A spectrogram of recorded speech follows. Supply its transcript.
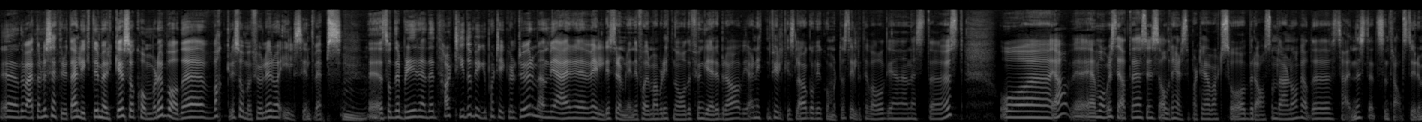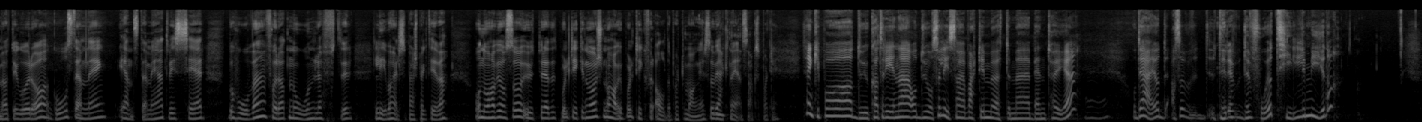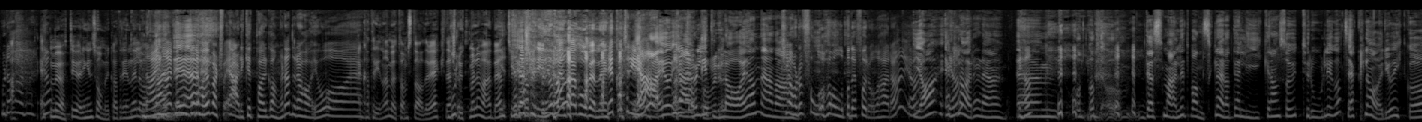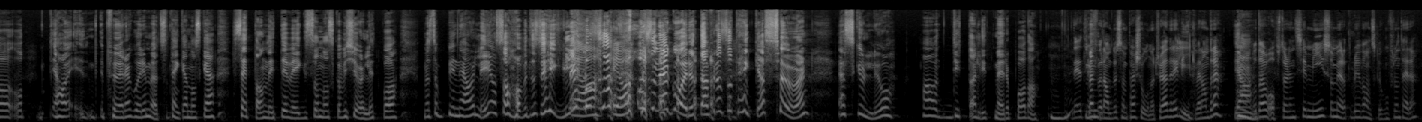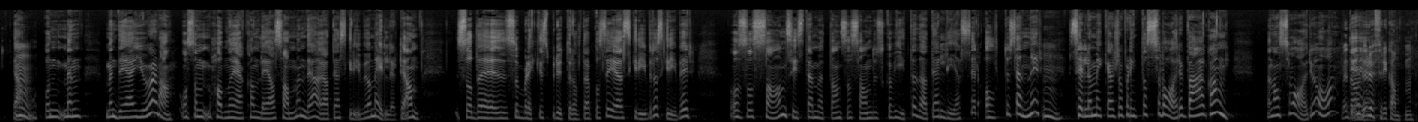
Eh, Du vet, når du setter ut deg lykt i mørket, så kommer det både vakre sommerfugler og illsint veps. Mm. Så det, blir, det tar tid å bygge partikultur, men vi er eh, veldig strømlinjeforma blitt nå. og Det fungerer bra. Vi er 19 fylkeslag, og vi kommer til å stille til valg eh, neste høst. Og eh, ja, jeg må vel si at jeg syns aldri Helsepartiet har vært så bra som det er nå. Vi hadde senest et sentralstyremøte i går òg. God stemning, enstemmighet. Vi ser behovet for at noen løfter liv- og helseperspektivet. Og nå har vi også utbredet politikken vår, så nå har vi politikk for alle departementer. Så vi er ikke noe ensaksparti. tenker på du, Katrine, og du også, Lise, har vært i møte med Bent Høie. Og det er jo, altså, dere, dere får jo til mye, da. Hvordan er det? Et Ja. møte gjør ingen sommer, Katrine. Eller hva Nei, nei, er. men dere har jo vært, Er det ikke et par ganger, da? Dere har jo eh, Katrine har møtt ham stadig vekk. Det er slutt mellom meg og Bent. Ja, det er- Katrine og Bent er gode venner. Ja, Katrine, Jeg er jo, jeg er jo litt glad i han, jeg, da. klarer du å holde på det forholdet her, da? Ja, jeg klarer det. Ja. Um, og, og, og det som er litt vanskelig, er at jeg liker han så utrolig godt. Så jeg klarer jo ikke å, å jeg har, Før jeg går i møte, så tenker jeg nå skal jeg sette han litt i vegg, så nå skal vi kjøre litt på. Men så begynner jeg å le, og så har vi det så hyggelig. Ja, Og, så, ja. og så når jeg går ut derfra, så tenker jeg søren, jeg skulle jo ha dytta litt mer på, da. Dere treffer hverandre som personer, tror jeg. Dere liker hverandre. Ja. Og da oppstår det en kjemi som gjør at det blir vanskelig å konfrontere. Ja. Og, men, men det jeg gjør, da, og som han og jeg kan le av sammen, det er jo at jeg skriver og melder til han. Så, det, så blekket spruter, holdt jeg på å si. Jeg skriver og skriver. Og så sa han sist jeg møtte han, så sa han du skal vite det at jeg leser alt du sender. Mm. Selv om jeg ikke er så flink til å svare hver gang. Men han svarer jo òg. Men da er du røffere i kanten.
